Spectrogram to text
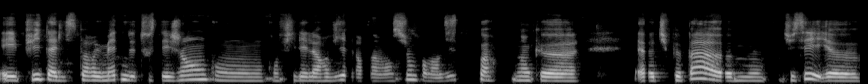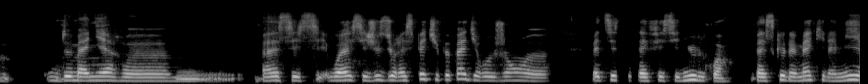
Et puis, tu as l'histoire humaine de tous ces gens qui ont, filé leur vie à leurs inventions pendant 10 ans. Quoi. Donc, euh, euh, tu peux pas, euh, tu sais, de manière. Bah, c'est, ouais, c'est juste du respect. Tu peux pas dire aux gens, bah, tu sais, ce que tu as fait, c'est nul. quoi. Parce que le mec, il a mis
